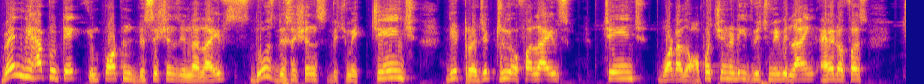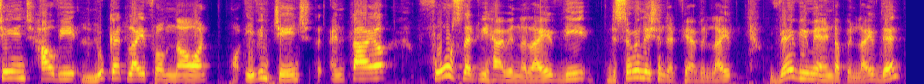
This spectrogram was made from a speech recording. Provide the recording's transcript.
When we have to take important decisions in our lives, those decisions which may change the trajectory of our lives, change what are the opportunities which may be lying ahead of us, change how we look at life from now on or even change the entire force that we have in the life, the dissemination that we have in life, where we may end up in life, then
